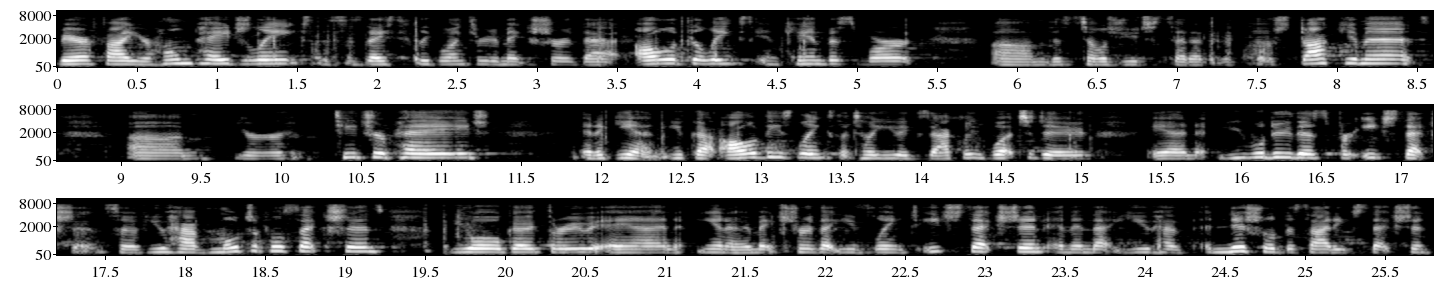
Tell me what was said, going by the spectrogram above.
Verify your homepage links. This is basically going through to make sure that all of the links in Canvas work. Um, this tells you to set up your course documents, um, your teacher page, and again, you've got all of these links that tell you exactly what to do, and you will do this for each section. So if you have multiple sections, you'll go through and, you know, make sure that you've linked each section and then that you have initialed beside each section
